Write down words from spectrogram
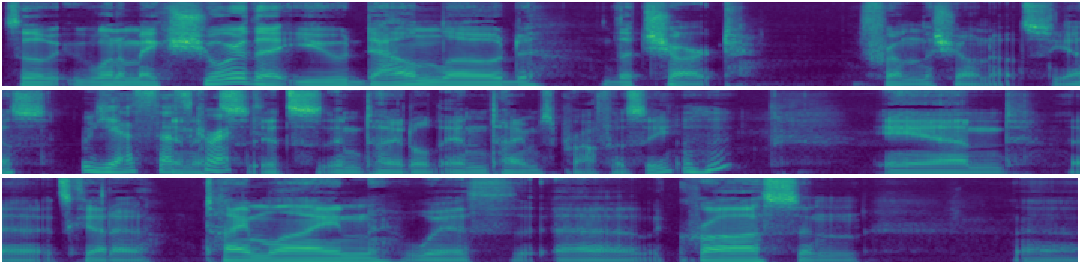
so we want to make sure that you download the chart from the show notes. Yes, Yes, that's and correct. It's, it's entitled "End Times Prophecy," and uh, it's got a timeline with uh, the cross and uh,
